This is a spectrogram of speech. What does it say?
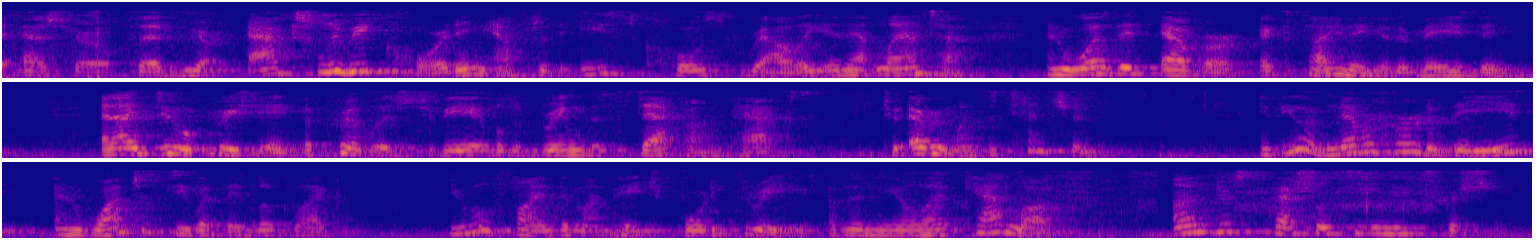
as Cheryl said, we are actually recording after the East Coast rally in Atlanta. And was it ever exciting and amazing. And I do appreciate the privilege to be able to bring the Stack-On Packs to everyone's attention. If you have never heard of these and want to see what they look like, you will find them on page 43 of the Neolife catalog under Specialty Nutrition.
